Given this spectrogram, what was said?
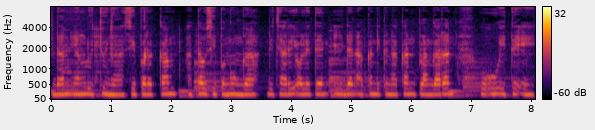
dan yang lucunya si perekam atau si pengunggah dicari oleh TNI dan akan dikenakan pelanggaran UU ITE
